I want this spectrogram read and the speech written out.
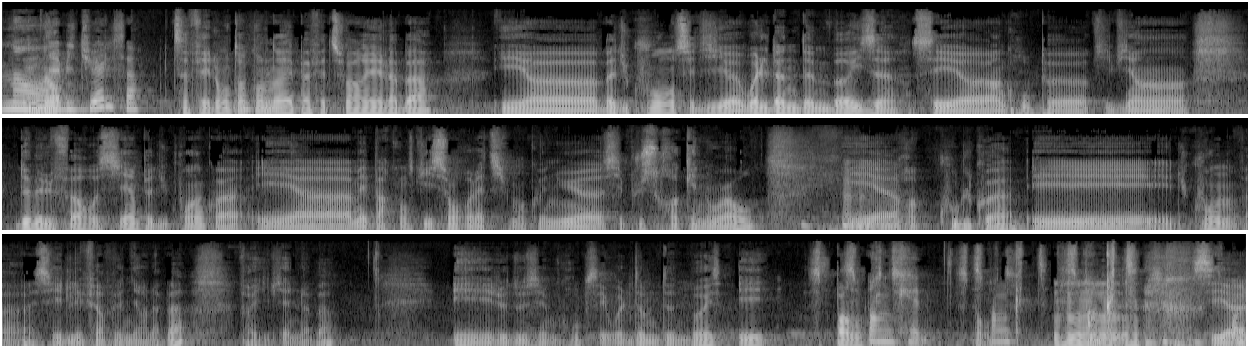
Non, C'est Non. habituel ça? Ça fait longtemps qu'on n'avait pas fait de soirée là-bas. Et euh, bah, du coup, on s'est dit euh, Well Done Dumb Boys. C'est euh, un groupe euh, qui vient de Belfort aussi, un peu du coin. Quoi. Et, euh, mais par contre, qui sont relativement connus. euh, c'est plus rock and roll et euh, rock cool. Quoi. Et du coup, on va essayer de les faire venir là-bas. Enfin, ils viennent là-bas. Et le deuxième groupe, c'est Well Done Boys et Spanked. Spanked. Spanked. Spanked. C'est euh,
